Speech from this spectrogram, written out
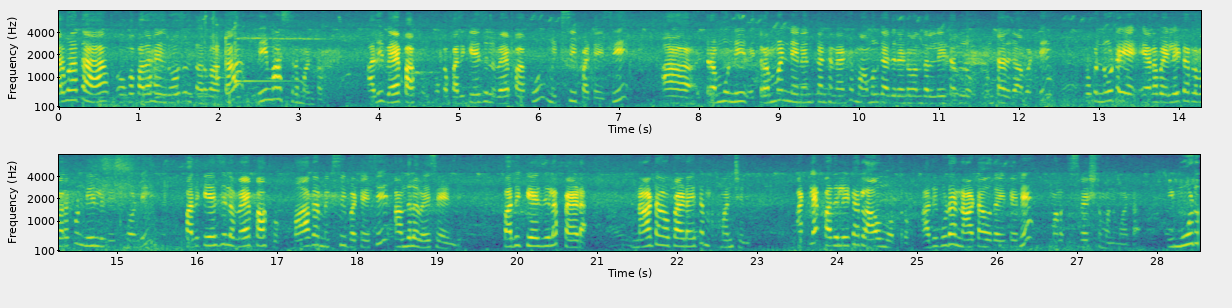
తర్వాత ఒక పదహైదు రోజుల తర్వాత భీమాస్త్రం అంటాం. అది వేపాకు ఒక పది కేజీల వేపాకు మిక్సీ పట్టేసి ఆ డ్రమ్ము నీ డ్రమ్ అని నేను ఎందుకంటానంటే మామూలుగా అది రెండు వందల లీటర్లు ఉంటుంది కాబట్టి ఒక నూట ఎనభై లీటర్ల వరకు నీళ్ళు తీసుకోండి. పది కేజీల వేపాకు బాగా మిక్సీ పట్టేసి అందులో వేసేయండి. పది కేజీల పేడ నాటావు పేడ అయితే మంచిది. అట్లే పది లీటర్ల ఆవు మూత్రం. అది కూడా నాట్ అవుదైతేనే మనకు శ్రేష్టం అనమాట ఈ మూడు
